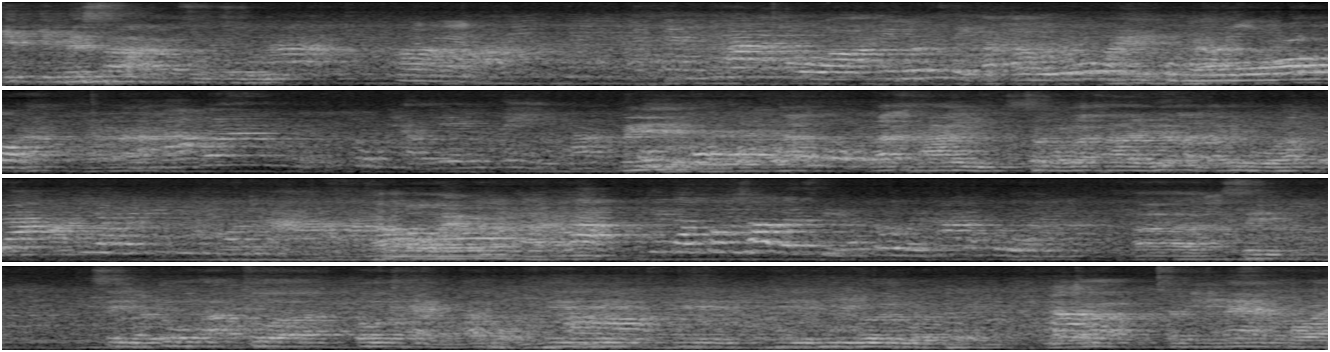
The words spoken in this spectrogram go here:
อินอินเ z ซ่าครับซูบารุอ่าเป็นห้าตัวมีรุ่นสี่ประตูด้วยนี่โอ้โหนะนะคะกว้างสุดแถวเรียงสี่ครับนี่นะ ราคาอยู่สมมติราคาอยู่ที่เท่าไหร่ครับพี่ภูครับราคาที่ยังไม่ได้มีค้นหาครับบอกให้เป็นปัญหาค่ะที่น้องตู้ชอบเป็นสี่ประตูหรือห้าประตูนะเอ่อสี่สี่ประตูครับตัวตัวแข่งครับผมที่ที่ที่ที่ที่ด้วยรวมผมแล้วก็จะมีแม่คอย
